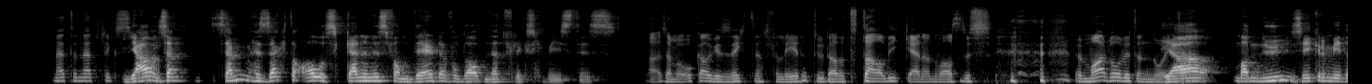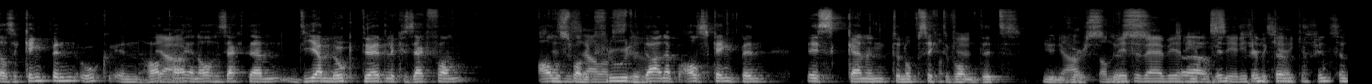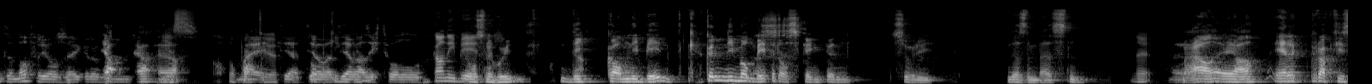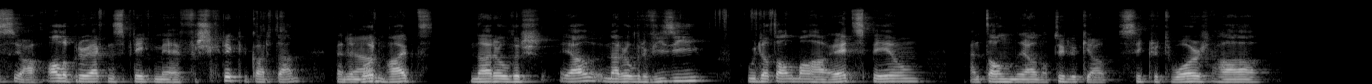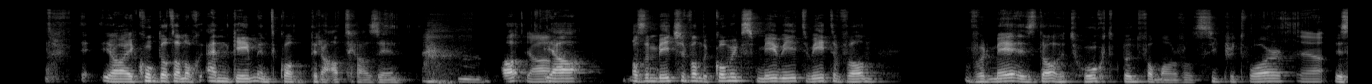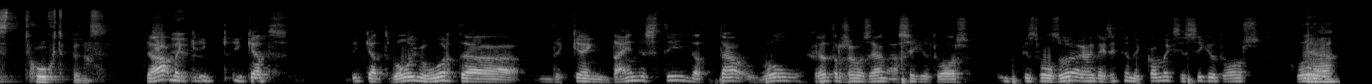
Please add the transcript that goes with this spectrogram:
met de netflix Ja, ze, hebben- ze hebben gezegd dat alles kennen is van Daredevil dat op Netflix geweest is. Maar ze hebben ook al gezegd in het verleden toe dat het totaal niet canon was. Dus Marvel weten nooit. hè. Ja, maar nu, zeker met dat ze Kingpin ook in Hawkeye Ja. en al gezegd hebben, die hebben ook duidelijk gezegd van alles wat ik vroeger gedaan heb als Kingpin is canon ten opzichte van dit Ja, universe. dan Dus- weten wij weer een serie te Vincent, bekijken. Vincent D'Onofrio zeker. Of Ja, ja, ja. Yes, Maar topacteur. ja, die, was echt wel... Kan niet Dat was beter. een goeie. Die kan niet beter. Je kunt niemand beter als Kingpin. Sorry. Dat is de beste. Nee. Maar ja, ja, eigenlijk praktisch, ja, alle projecten spreken mij verschrikkelijk hard aan. Ik ben Ja. enorm hyped naar Ulder, ja, naar Ulder Visie, hoe dat allemaal gaat uitspelen. En dan, ja, natuurlijk, ja, Secret War gaat... Ja, ik hoop dat dat nog endgame in het kwadraat gaat zijn. hmm. Ah, Ja. ja. als een beetje van de comics mee weet, weten van... Voor mij is dat het hoogtepunt van Marvel. Secret War Ja. is het hoogtepunt. Ja, maar ik, ik, ik, had, ik had wel gehoord dat de Kang Dynasty, dat dat wel groter zou zijn als Secret Wars. Het is wel zo, als je zit in de comics, is Secret Wars wel Ja.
